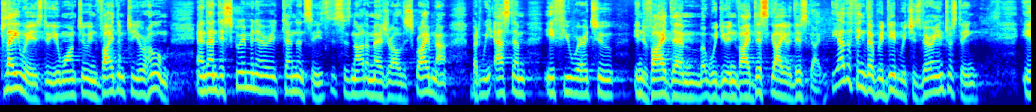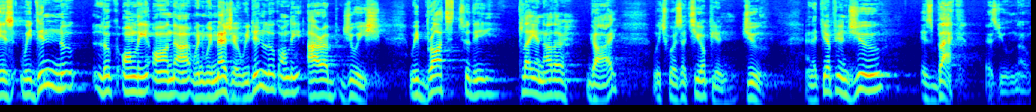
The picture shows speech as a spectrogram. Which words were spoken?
play with? Do you want to invite them to your home? And then discriminatory tendencies. This is not a measure I'll describe now, but we asked them if you were to invite them, would you invite this guy or this guy? The other thing that we did, which is very interesting, is we didn't look only on, uh, when we measure, we didn't look only Arab Jewish. We brought to the play another guy, which was Ethiopian Jew. An Ethiopian Jew is black, as you'll know.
